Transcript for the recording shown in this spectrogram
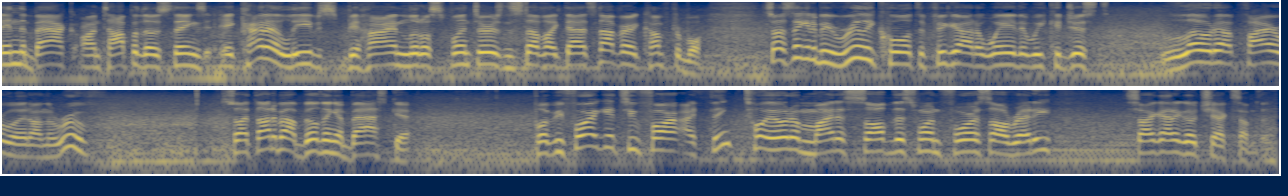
in the back on top of those things, it kind of leaves behind little splinters and stuff like that. It's not very comfortable. So I was thinking it'd be really cool to figure out a way that we could just load up firewood on the roof. So I thought about building a basket. But before I get too far, I think Toyota might have solved this one for us already. So I gotta go check something.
